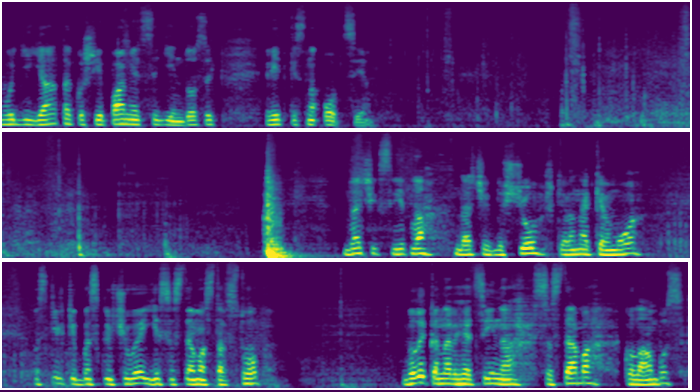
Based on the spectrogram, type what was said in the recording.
водія, також є пам'ять сидінь, досить рідкісна опція. Датчик світла, датчик дощу, шкіряне кермо. Оскільки безключовий є система старт-стоп. Велика навігаційна система Columbus,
